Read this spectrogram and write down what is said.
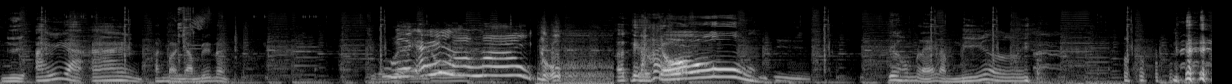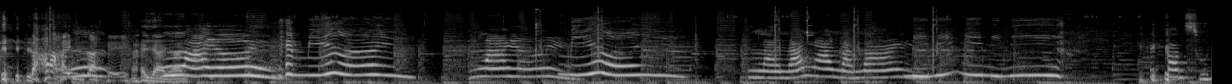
Người ấy là ai? Anh bà nhầm đi có người ấy là Lai Ờ kìa chú Chứ không lẽ là mía ơi. Này Ai giời ơi Lai ơi. Em mía ơi. Lai ơi. Mía ơi. Lai lai là lai Mí mí mí mí mí Cái con sụt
